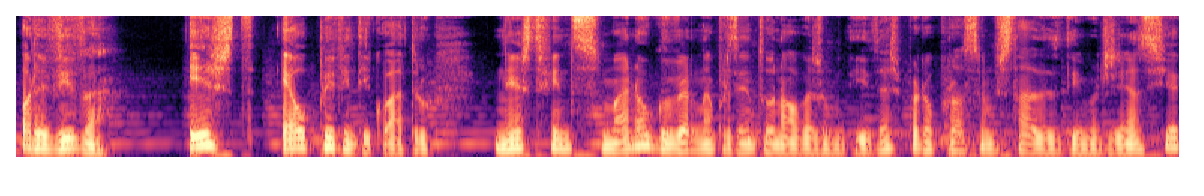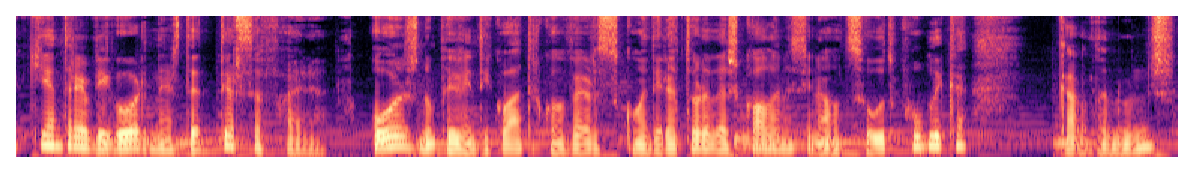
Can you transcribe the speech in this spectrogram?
Ora viva! Este é o P24. Neste fim de semana, o Governo apresentou novas medidas para o próximo estado de emergência que entra em vigor nesta terça-feira. Hoje, no P24, converso com a diretora da Escola Nacional de Saúde Pública, Carla Nunes.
